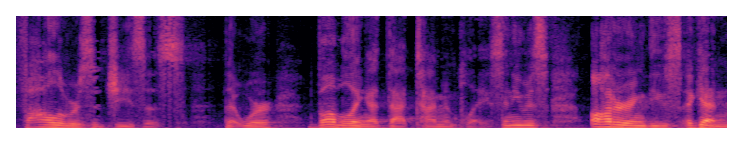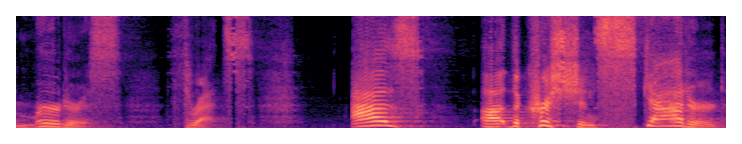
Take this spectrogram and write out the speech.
followers of Jesus that were bubbling at that time and place. And he was uttering these, again, murderous threats. As uh, the Christians scattered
